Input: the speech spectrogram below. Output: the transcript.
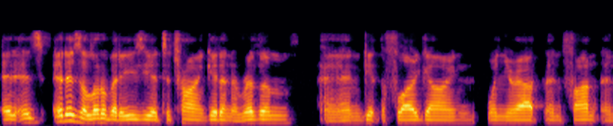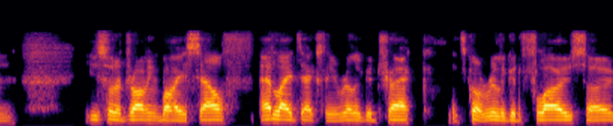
it is it is a little bit easier to try and get in a rhythm and get the flow going when you're out in front and you're sort of driving by yourself. Adelaide's actually a really good track. It's got really good flow. So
